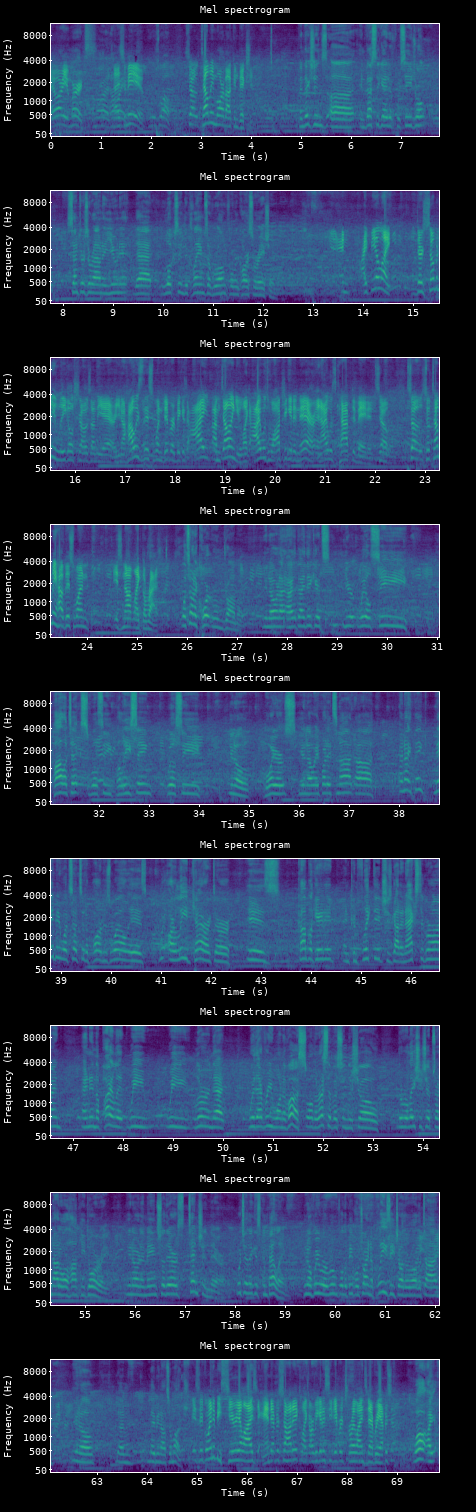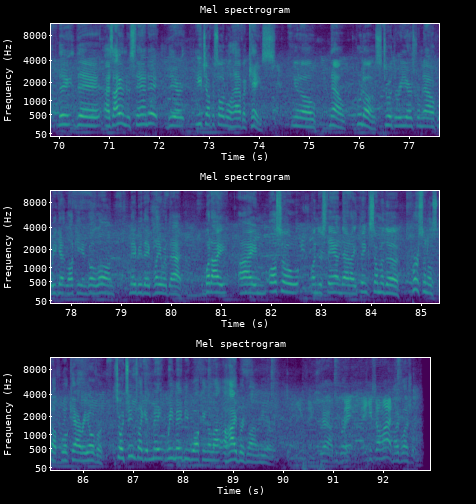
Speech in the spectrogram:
How are you, Murtz? I'm all right. How nice to you? meet you. You as well. So tell me more about Conviction. Convictions, uh, investigative procedural, centers around a unit that looks into claims of wrongful incarceration. And I feel like there's so many legal shows on the air. You know, how is this one different? Because I, I'm telling you, like I was watching it in there and I was captivated. So, so, so tell me how this one is not like the rest. Well, it's not a courtroom drama, you know, and I, I, I think it's, you're, we'll see politics, we'll see policing, we'll see, you know, lawyers, you know, it, but it's not, uh, and I think maybe what sets it apart as well is we, our lead character is complicated and conflicted. She's got an axe to grind, and in the pilot, we we learn that with every one of us, all the rest of us in the show, the relationships are not all honky dory. You know what I mean? So there's tension there, which I think is compelling. You know, if we were a room full of people trying to please each other all the time, you know, then maybe not so much. Is it going to be serialized and episodic? Like, are we going to see different storylines in every episode? Well, I, the, the, as I understand it, each episode will have a case. You know, now who knows? Two or three years from now, if we get lucky and go long, maybe they play with that. But I, I'm also understand that I think some of the personal stuff will carry over. So it seems like it may, we may be walking a, lot, a hybrid line here. Yeah, it'd be great. Thank you so much. My pleasure.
